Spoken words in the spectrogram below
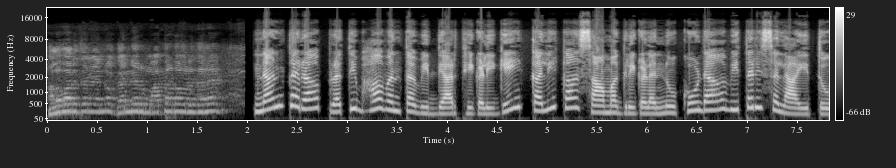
ಹಲವಾರು ಜನ ಏನೋ ಗಣ್ಯರು ಮಾತಾಡೋರಿದ್ದಾರೆ ನಂತರ ಪ್ರತಿಭಾವಂತ ವಿದ್ಯಾರ್ಥಿಗಳಿಗೆ ಕಲಿಕಾ ಸಾಮಗ್ರಿಗಳನ್ನು ಕೂಡ ವಿತರಿಸಲಾಯಿತು.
